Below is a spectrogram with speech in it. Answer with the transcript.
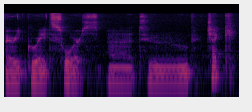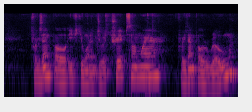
very great source uh, to check. For example, if you want to do a trip somewhere, for example Rome,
